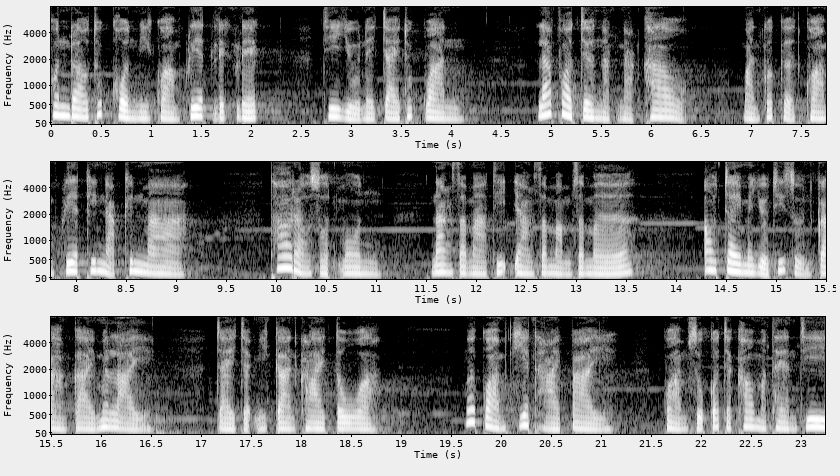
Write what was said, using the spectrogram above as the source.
คนเราทุกคนมีความเครียดเล็กๆ ที่อยู่ในใจทุกวัน แล้วพอเจอหนักๆเข้า มันก็เกิดความเครียดที่หนักขึ้นมา ถ้าเราสวดมนต์นั่งสมาธิอย่างสม่ำเสมอ เอาใจมาอยู่ที่ศูนย์กลางกายเมื่อไหร่ ใจจะมีการคลายตัว เมื่อความเครียดหายไป ความสุขก็จะเข้ามาแทนที่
